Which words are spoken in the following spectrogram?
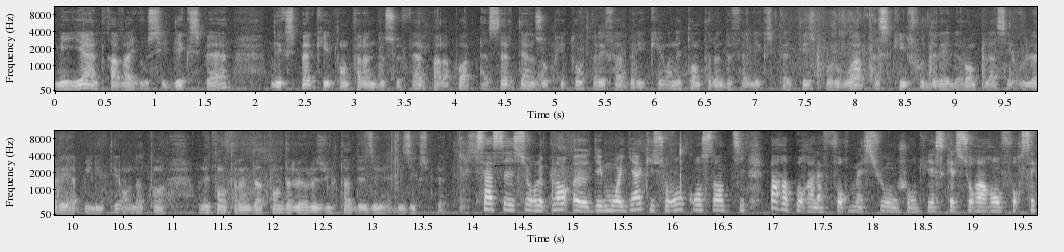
mais il y a un travail aussi d'experts d'experts qui est en train de se faire par rapport à certains hôpitaux préfabriqués. On est en train de faire l'expertise pour voir est-ce qu'il faudrait les remplacer ou les réhabiliter. On, attend, on est en train d'attendre le résultat des, expertises. Ça, c'est sur le plan euh, des moyens qui seront consentis. Par rapport à la formation aujourd'hui, est-ce qu'elle sera renforcée?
